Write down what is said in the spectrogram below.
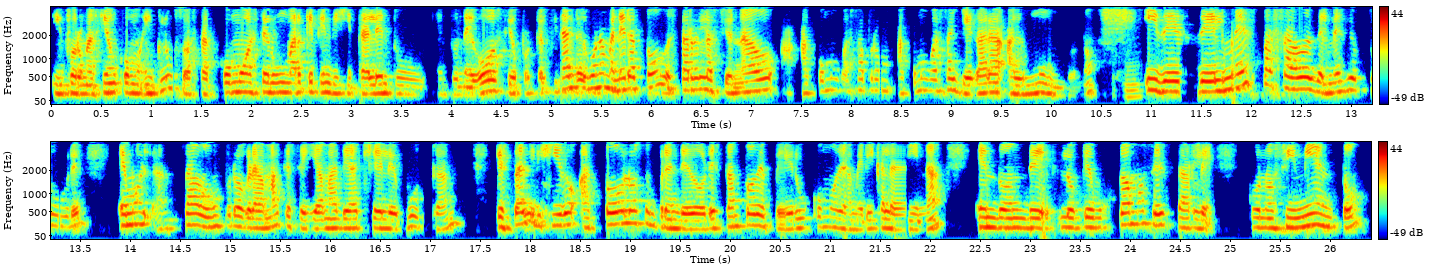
información como incluso hasta cómo hacer un marketing digital en tu, en tu negocio, porque al final de alguna manera todo está relacionado a, cómo, vas a, a cómo vas a llegar al mundo, ¿no? Y desde el mes pasado, desde el mes de octubre, hemos lanzado un programa que se llama DHL Bootcamp, que está dirigido a todos los emprendedores, tanto de Perú como de América Latina, en donde lo que buscamos es darle conocimiento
